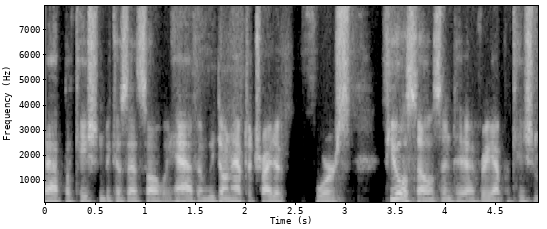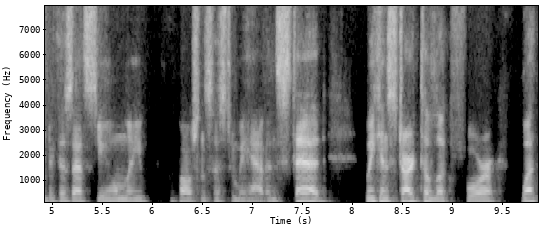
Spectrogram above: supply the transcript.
application because that's all we have and we don't have to try to force fuel cells into every application because that's the only propulsion system we have. Instead we can start to look for what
